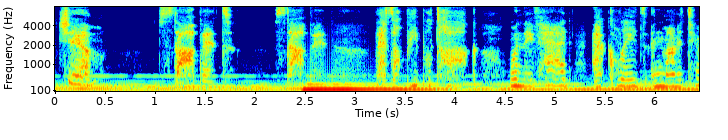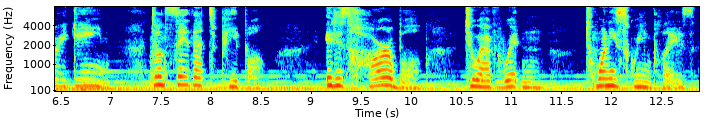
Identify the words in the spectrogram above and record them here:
Jim, stop it. Stop it. That's how people talk when they've had accolades and monetary gain. Don't say that to people. It is horrible to have written 20 screenplays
